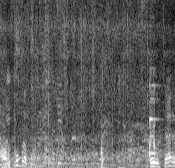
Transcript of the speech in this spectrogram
அவரை கூப்பிட போனேன் ஒரு சேர்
